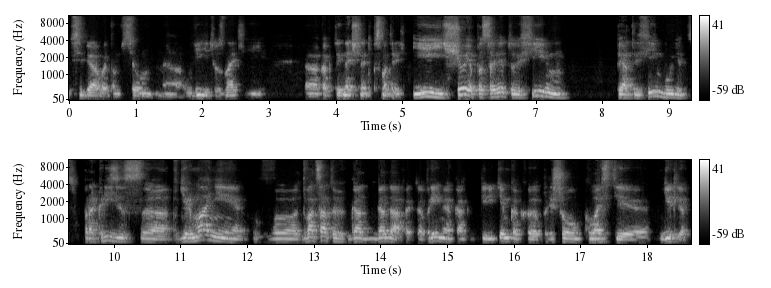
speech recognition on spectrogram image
себя в этом всем э, увидеть, узнать и как-то иначе на это посмотреть. И еще я посоветую фильм пятый фильм будет про кризис э, в Германии в 20-х годах. Это время как, перед тем, как э, пришел к власти Гитлер.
